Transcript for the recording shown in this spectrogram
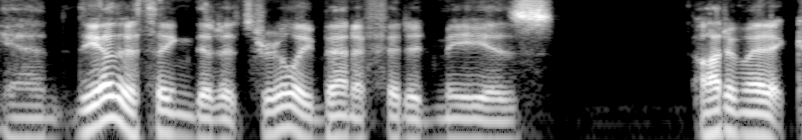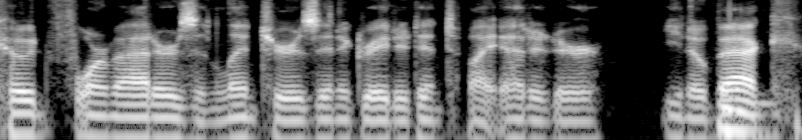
And the other thing that it's really benefited me is automatic code formatters and linters integrated into my editor. You know, back mm.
